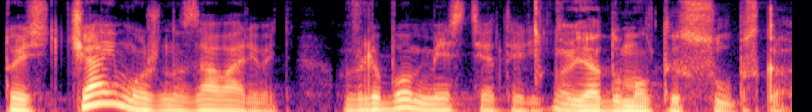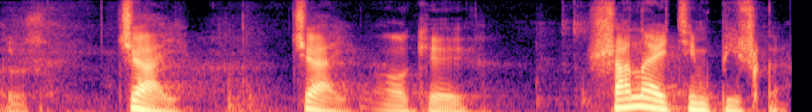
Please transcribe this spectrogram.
То есть чай можно заваривать в любом месте этой реки. Я думал, ты суп скажешь. Чай. Чай. Окей. Шанай Темпишка.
